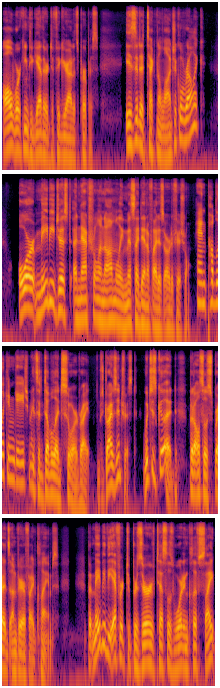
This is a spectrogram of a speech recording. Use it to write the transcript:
all working together to figure out its purpose. Is it a technological relic? Or maybe just a natural anomaly misidentified as artificial? And public engagement. It's a double-edged sword, right? Which drives interest, which is good, but also spreads unverified claims. But maybe the effort to preserve Tesla's Warden Wardenclyffe site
